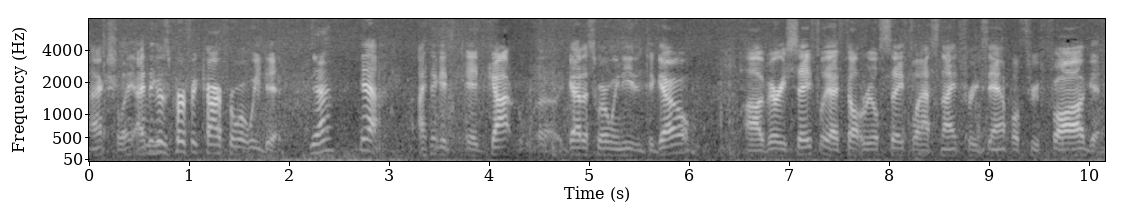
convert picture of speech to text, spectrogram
actually. I think it was a perfect car for what we did. Yeah. Yeah, I think it, it got, uh, got us where we needed to go uh, very safely. I felt real safe last night, for example, through fog and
